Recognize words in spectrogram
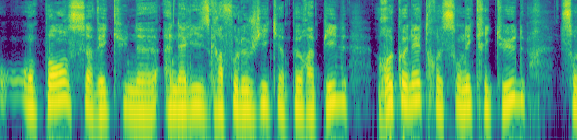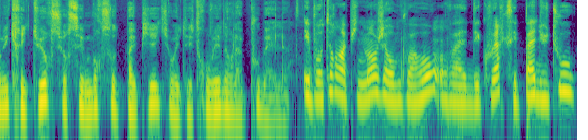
on pense, avec une analyse graphologique un peu rapide, reconnaître son écriture, son écriture sur ces morceaux de papier qui ont été trouvés dans la poubelle. Et pourtant, rapidement, Jérôme Poirot, on va découvrir que c'est pas du tout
